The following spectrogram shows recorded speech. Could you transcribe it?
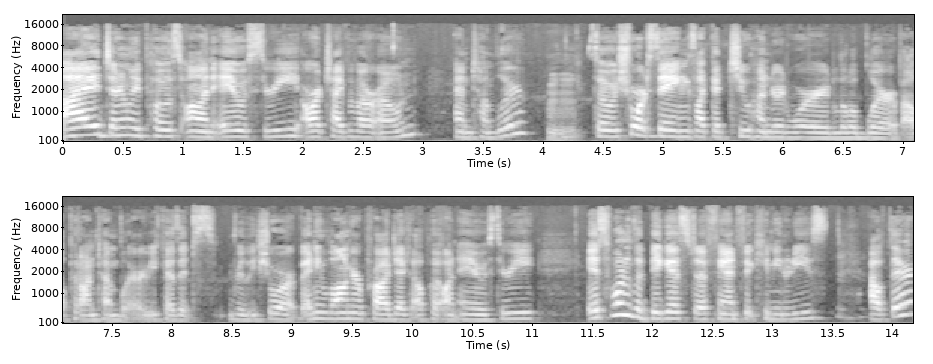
I generally post on AO3, Archive of Our Own, and Tumblr. Mhm. So short things like a 200 word little blurb I'll put on Tumblr because it's really short. But any longer project I'll put on AO3. It's one of the biggest uh, fanfic communities out there.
